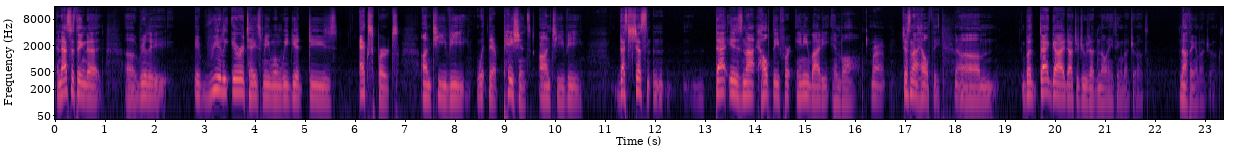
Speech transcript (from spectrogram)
And that's the thing that uh, really, it really irritates me when we get these experts on TV with their patients on TV. that's just that is not healthy for anybody involved. Right. Just not healthy. No. Um, but that guy, Dr. Drew, doesn't know anything about drugs. Nothing about drugs.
